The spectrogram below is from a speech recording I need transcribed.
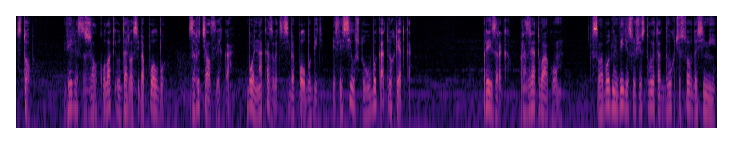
Стоп! Велес сжал кулак и ударил себя по лбу. Зарычал слегка. Больно, оказывается, себя по бить, если сил, что у быка трехлетка. Призрак. Разряд вакуум. В свободном виде существует от двух часов до семи.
